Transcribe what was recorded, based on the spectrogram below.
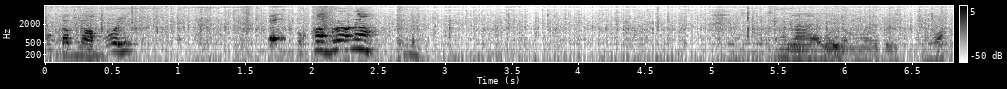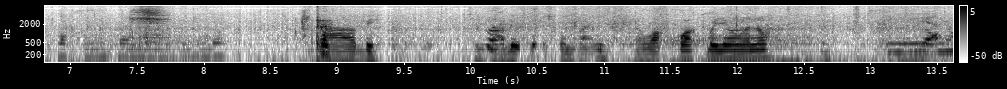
Ukab na. Eh, uka bro no. Grabe. Grabe po sa kumpain. Nawakwak ba yung ano? Ano.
